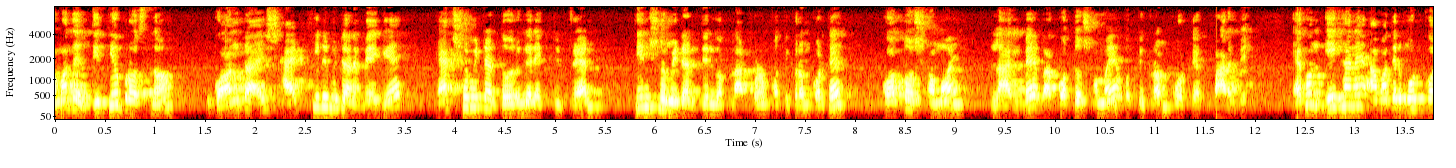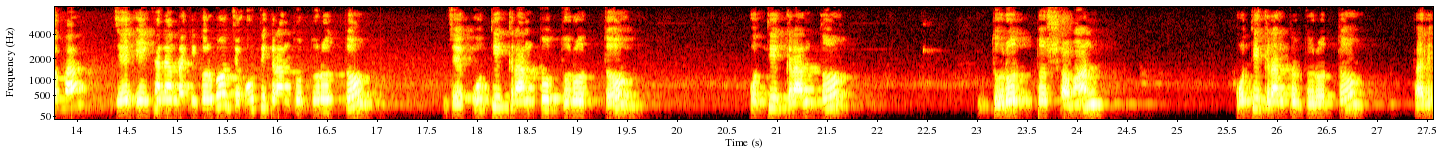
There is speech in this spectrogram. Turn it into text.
আমাদের দ্বিতীয় প্রশ্ন, ঘন্টায় ষাট কিলোমিটার বেগে একশো মিটার দৈর্ঘ্যের একটি ট্রেন তিনশো মিটার দীর্ঘ প্ল্যাটফর্ম অতিক্রম করতে কত সময় লাগবে বা কত সময়ে অতিক্রম করতে পারবে? এখন এখানে আমাদের মোট কথা যে এইখানে আমরা কি করব? যে অতিক্রান্ত দূরত্ব, যে অতিক্রান্ত দূরত্ব অতিক্রান্ত দূরত্ব সমান অতিক্রান্ত দূরত্ব তাহলে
